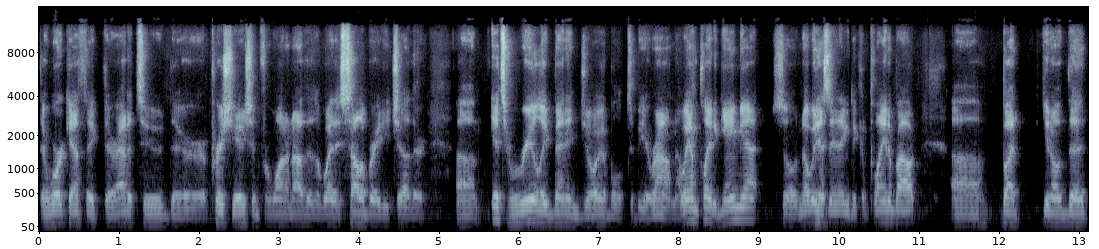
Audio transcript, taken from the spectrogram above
their work ethic, their attitude, their appreciation for one another, the way they celebrate each other um, it's really been enjoyable to be around. Now we haven't played a game yet, so nobody has anything to complain about. Uh, but you know, the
